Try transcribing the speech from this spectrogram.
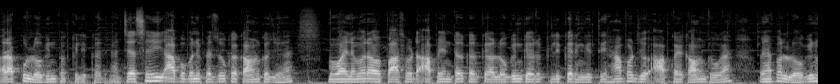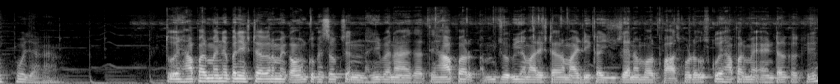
और आपको लॉगिन पर क्लिक कर देना जैसे ही आप अपने फेसबुक अकाउंट का जो है मोबाइल नंबर और पासवर्ड आप एंटर करके और लॉगिन कर क्लिक करेंगे तो यहाँ पर जो आपका अकाउंट होगा, वो यहाँ पर लॉगिन हो जाएगा। तो यहाँ पर मैंने अपने इंस्टाग्राम अकाउंट को फेसबुक से नहीं बनाया था। तो यहाँ पर जो भी हमारे इंस्टाग्राम आईडी का यूज़र नंबर और पासवर्ड है, उसको यहाँ पर मैं एंटर करके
